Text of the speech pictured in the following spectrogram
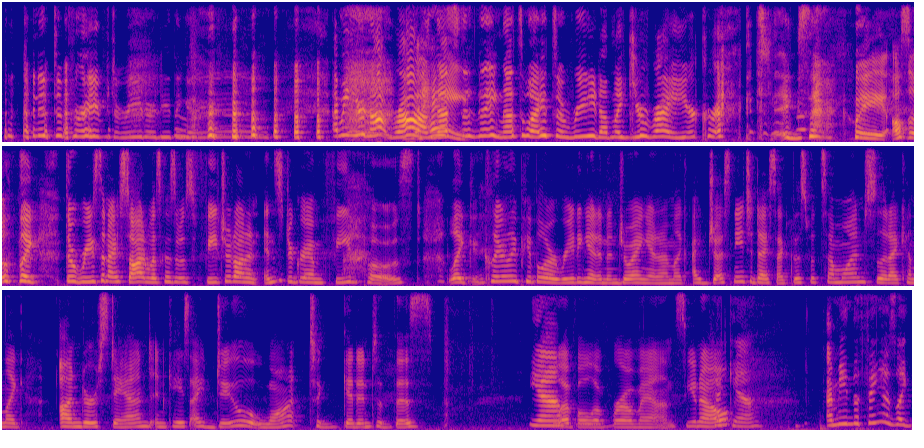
what kind of depraved reader do you think I am? I mean, you're not wrong. Hey. That's the thing. That's why it's a read. I'm like, you're right. You're correct. Exactly. Also, like the reason I saw it was because it was featured on an Instagram feed post. Like clearly people are reading it and enjoying it. And I'm like, I just need to dissect this with someone so that I can like understand in case I do want to get into this Yeah. level of romance. You know? Heck yeah. I mean, the thing is, like,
